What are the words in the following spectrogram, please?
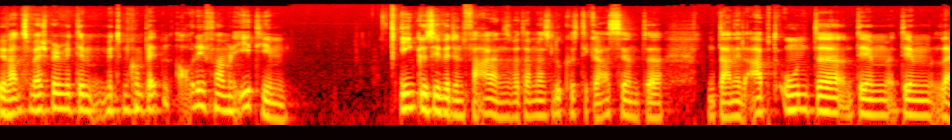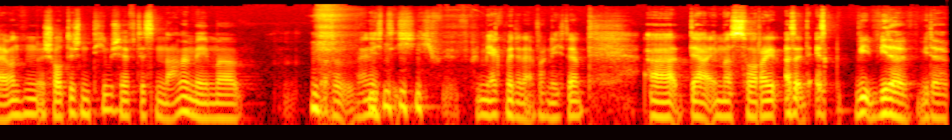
wir waren zum Beispiel mit dem, mit dem kompletten Audi Formel E-Team, inklusive den Fahrern, das war damals Lukas Di Grasse und, äh, und Daniel Abt und äh, dem, dem leibenden schottischen Teamchef, dessen Name mir immer also wenn ich, ich, ich merke mir den einfach nicht, ja. Äh, der immer so, also es, wie, wieder, wieder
